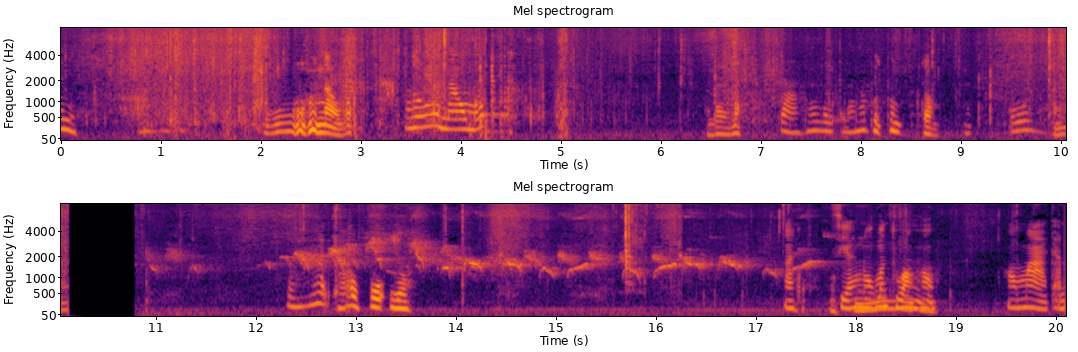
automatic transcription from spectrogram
อ๋อนี่โอ้เน่าปะโอ้เน่าหมดมันได้เนาะจ้ะมันเละแล้วเนาะพุ่นพุ่นดอกโอ้ยนาดขาวปุอยู่อะเสียงนกมันถ่วงเฮาเฮามากัน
